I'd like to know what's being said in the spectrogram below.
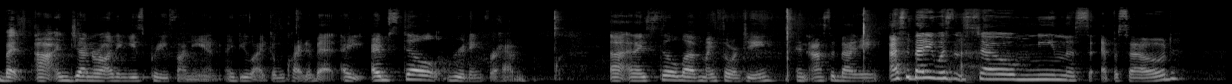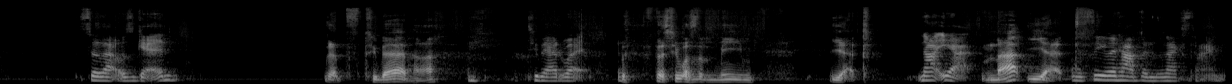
but uh, in general, I think he's pretty funny, and I do like him quite a bit. I I'm still rooting for him. Uh, and I still love my Thorgy and. Acid Betty wasn't so mean this episode, so that was good. That's too bad, huh? Too bad what? that she wasn't mean yet. Not yet. Not yet. We'll see what happens next time.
